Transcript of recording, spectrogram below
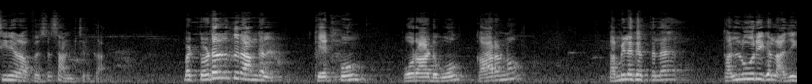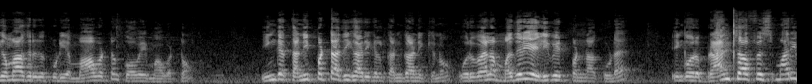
சீனியர் ஆஃபீஸர்ஸ் அனுப்பிச்சிருக்காங்க. பட் தொடர்ந்து நாங்கள் கேட்போம் போராடுவோம். காரணம் தமிழகத்தில் கல்லூரிகள் அதிகமாக இருக்கக்கூடிய மாவட்டம் கோவை மாவட்டம். இங்கே தனிப்பட்ட அதிகாரிகள் கண்காணிக்கணும். ஒருவேளை மதுரையை எலிவேட் பண்ணால் கூட இங்கே ஒரு பிரான்ச் ஆஃபீஸ் மாதிரி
